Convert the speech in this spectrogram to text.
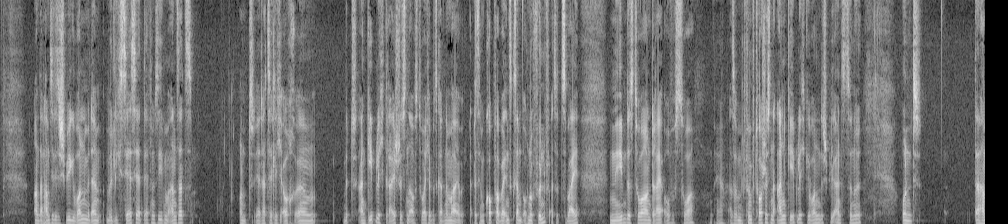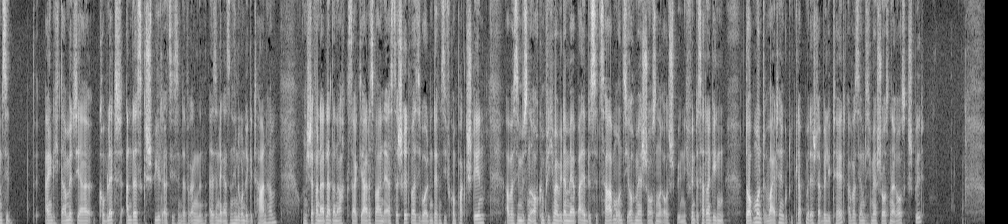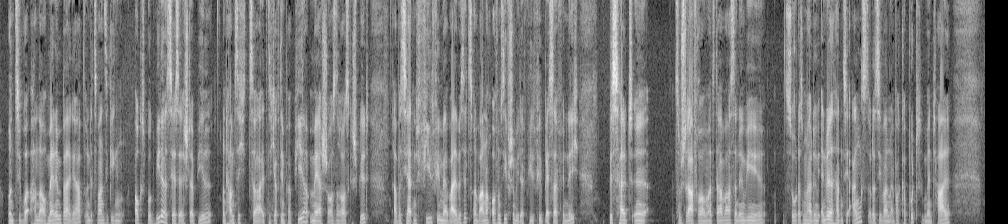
Und dann haben sie dieses Spiel gewonnen mit einem wirklich sehr, sehr defensiven Ansatz. Und ja, tatsächlich auch ähm, mit angeblich drei Schüssen aufs Tor. Ich habe jetzt gerade nicht mal das im Kopf, aber insgesamt auch nur fünf, also zwei neben das Tor und drei aufs Tor. Ja, also mit fünf Torschüssen angeblich gewonnen das Spiel 1 zu 0. Und dann haben sie eigentlich damit ja komplett anders gespielt, als sie es in der vergangenen, als in der ganzen Hinrunde getan haben. Und Stefan Neidl hat danach gesagt, ja, das war ein erster Schritt, weil sie wollten defensiv kompakt stehen, aber sie müssen auch künftig mal wieder mehr Ballbesitz haben und sie auch mehr Chancen rausspielen. Ich finde, es hat dann gegen Dortmund weiterhin gut geklappt mit der Stabilität, aber sie haben sich mehr Chancen herausgespielt. Und sie haben da auch mehr den Ball gehabt und jetzt waren sie gegen Augsburg wieder sehr, sehr stabil und haben sich zwar jetzt nicht auf dem Papier mehr Chancen rausgespielt, aber sie hatten viel, viel mehr Ballbesitz und waren auch offensiv schon wieder viel, viel besser, finde ich. Bis halt äh, zum Strafraum. Also da war es dann irgendwie so, dass man halt irgendwie, entweder hatten sie Angst oder sie waren einfach kaputt, mental,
